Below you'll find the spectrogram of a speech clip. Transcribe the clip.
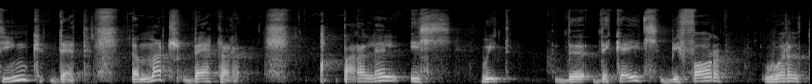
think that a much better parallel is with the decades before World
